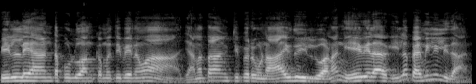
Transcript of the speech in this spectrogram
පිල්ලයන්ට පුළුවන්කම තිබෙනවා ජනතා විමුක්ති පෙරමුණ ආයුධ ඉල්ලුවා නම් ඒ වෙලාව ගිහිල්ලා පැමිණිලි දාන්න.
